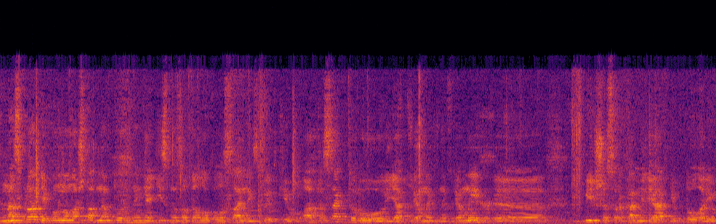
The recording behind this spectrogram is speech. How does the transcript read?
Насправді повномасштабне вторгнення дійсно завдало колосальних збитків агросектору, як прямих, непрямих. Е, Більше 40 мільярдів доларів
